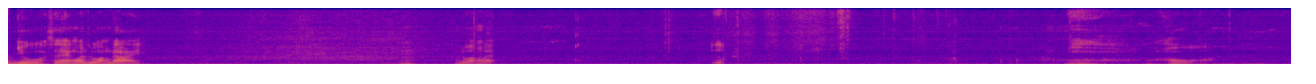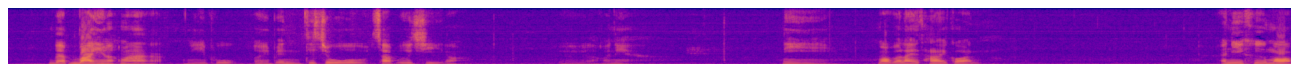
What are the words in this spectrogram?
ดอยู่ แสดงว่าล้วงได้ล้วงแล้วนี่โอ้โหแบบไบท์มากๆอะมีผูก เอ้ย เป็นทิชชู่ซับอืดฉี่เนาะ เออแล้วก็เนี่ย นี่ม็อบอะไรทายก่อน อันนี้คือม็อบ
